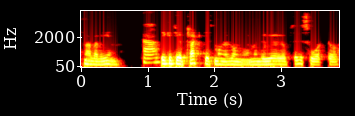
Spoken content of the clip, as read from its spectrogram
knallar vi in. Ja. Vilket ju är praktiskt många gånger, men det gör ju också det svårt att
